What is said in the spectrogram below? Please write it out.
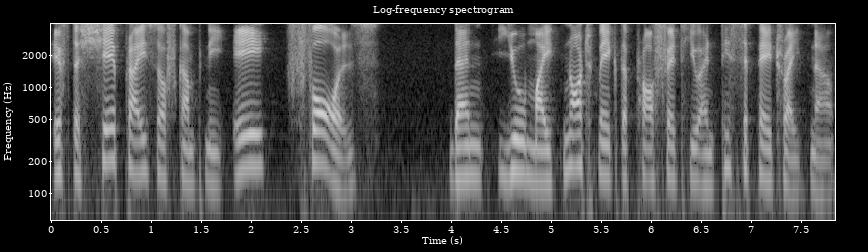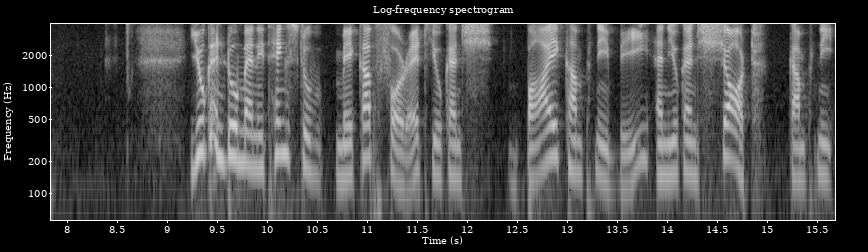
if the share price of company A falls then you might not make the profit you anticipate right now. You can do many things to make up for it. You can sh- buy company B and you can short company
